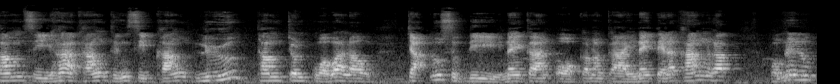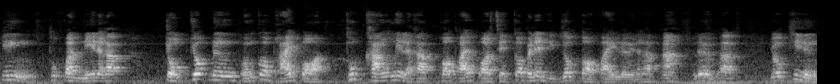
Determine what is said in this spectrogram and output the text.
ทำสี่ห้าครั้งถึงสิบครั้ง หรือทำจนกว่าว่าเราจะรู้สึกดีในการออกกำลังกายในแต่ละครั้งนะครับ ผมเล่นลูกกิ้งทุกวันนี้นะครับ จบยกหนึ่งผมก็ผายปอดทุกครั้งนี่แหละครับ พอผายปอดเสร็จก็ไปเล่นอีกยกต่อไปเลยนะครับอะเริ่มครับ ยกที่หนึ่ง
